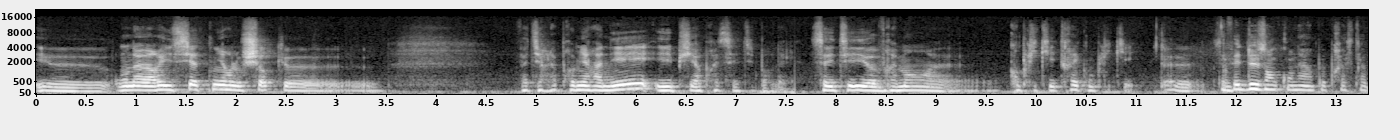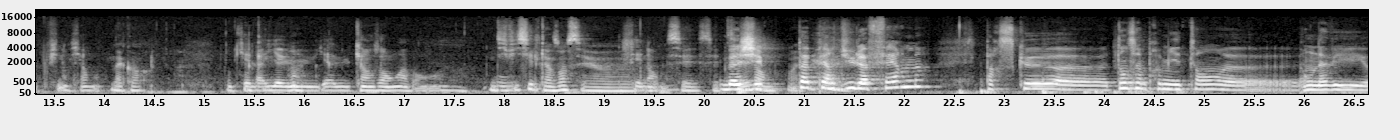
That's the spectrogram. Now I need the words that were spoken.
Et, euh, on a réussi à tenir le choc, euh, on va dire, la première année, et puis après, ça a été le bordel. Ça a été vraiment compliqué, très compliqué. ça fait deux ans qu'on est à peu près stable financièrement. D'accord. Donc il y, a, il, y a eu, il y a eu 15 ans avant. Difficile, 15 ans, c'est euh, énorme. C'est, bah, j'ai pas perdu la ferme parce que euh, dans un premier temps, euh, on avait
